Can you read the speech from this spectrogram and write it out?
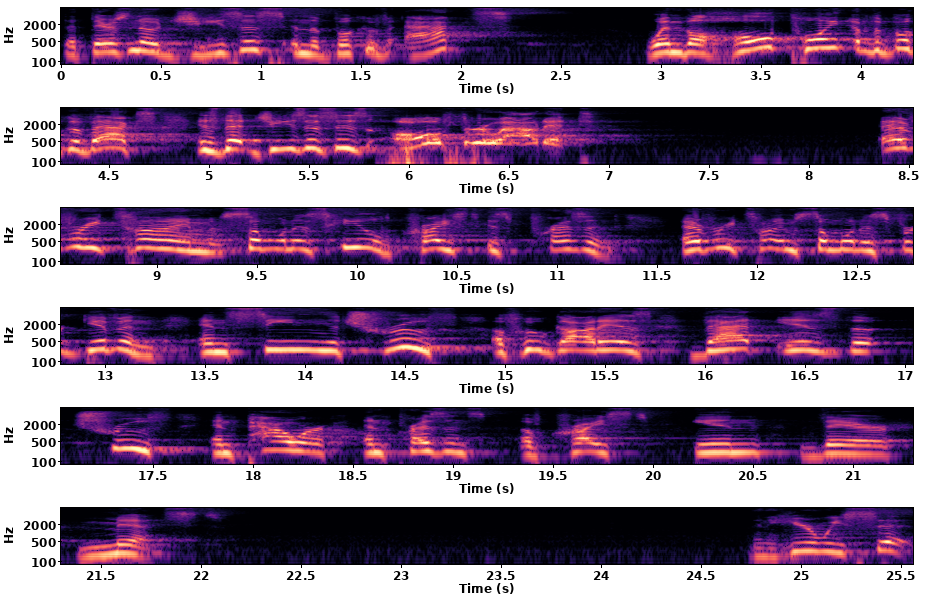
that there's no Jesus in the book of Acts when the whole point of the book of Acts is that Jesus is all throughout it. Every time someone is healed, Christ is present. Every time someone is forgiven and seeing the truth of who God is, that is the truth and power and presence of Christ in their midst. And here we sit,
